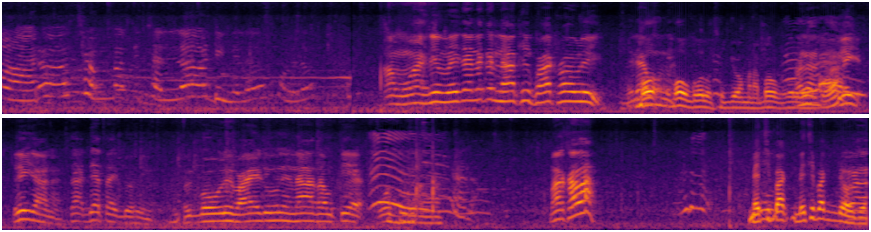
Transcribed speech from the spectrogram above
મારો ચમક છલ્લો ઢીંગલો ફોલો. આ મોહી મેજા ને કે નાખી ભાત વાવલી? બહુ બહુ થઈ ગયો હમણાં બહુ ગોલું. લઈ તા દેતા બહુલી ને ના થાવ તે. માર ખાવા? મેથી પાક મેથી પાક દેવો છે.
